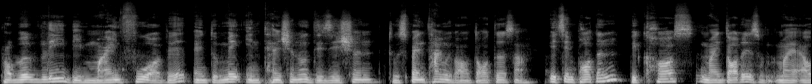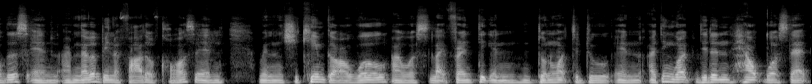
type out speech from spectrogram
probably be mindful of it and to make intentional decision to spend time with our daughters. ah. It's important because my daughter is my eldest and I've never been a father, of course. And when she came to our world, I was like frantic and don't know what to do. And I think what didn't help was that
